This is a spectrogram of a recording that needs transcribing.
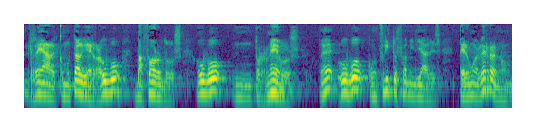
real como tal guerra. hubo bafordos, houbo mm, torneos, eh? hubo conflitos familiares, pero unha guerra non.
